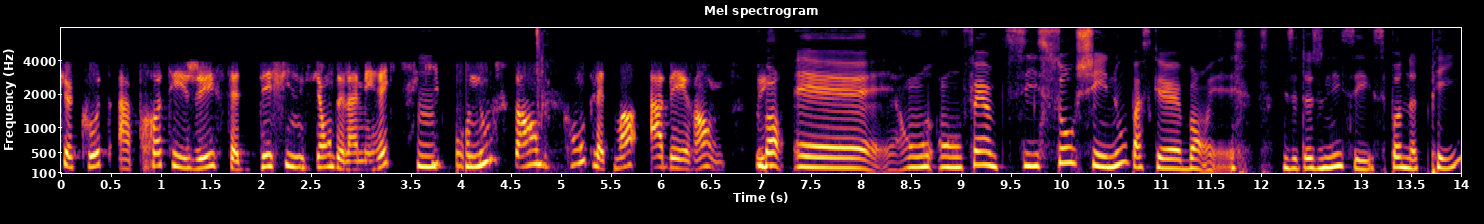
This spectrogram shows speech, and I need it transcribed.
que coûte à protéger cette définition de l'Amérique qui, hmm. pour nous, semble complètement aberrante. Bon, euh, on, fait un petit saut chez nous parce que, bon, les États-Unis, c'est, c'est pas notre pays.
